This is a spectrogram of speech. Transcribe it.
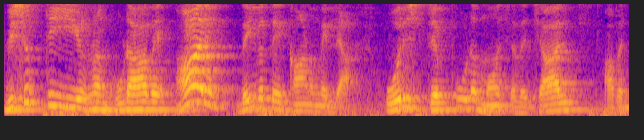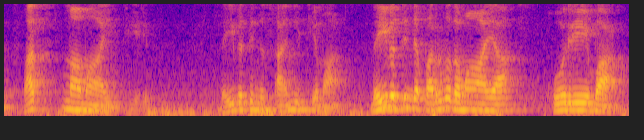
വിശുദ്ധീകരണം കൂടാതെ ആരും ദൈവത്തെ കാണുന്നില്ല. ഒരു സ്റ്റെപ്പ് കൂടെ മോശ വെച്ചാൽ അവൻ ഭസ്മമായി തീരും. ദൈവത്തിന്റെ സാന്നിധ്യമാണ്. ദൈവത്തിന്റെ പർവതമായ ഹോരേബാണ്.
